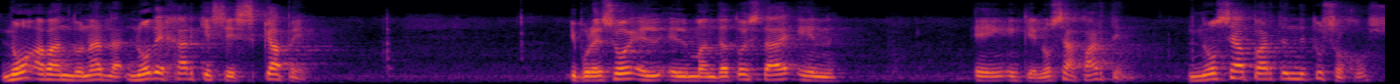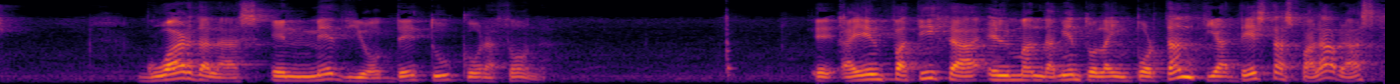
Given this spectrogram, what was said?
no abandonarla, no dejar que se escape. Y por eso el, mandato está en, en que no se aparten, no se aparten de tus ojos, guárdalas en medio de tu corazón. Eh, ahí enfatiza el mandamiento, la importancia de estas palabras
